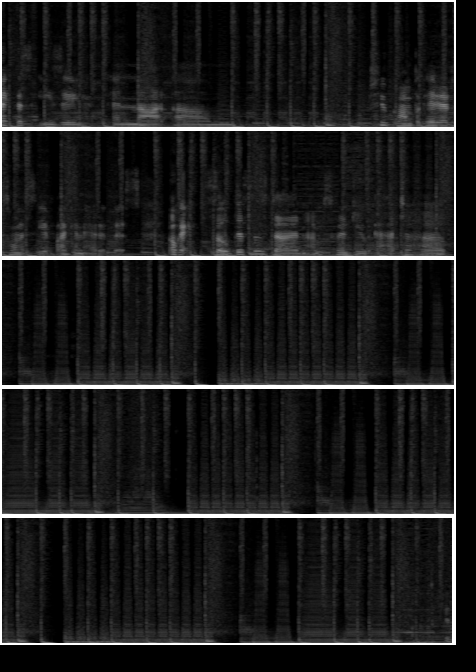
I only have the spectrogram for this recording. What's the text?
Make this easy and not um, too complicated. I just want to see if I can edit this. Okay, so this is done. I'm just going to do add to hub. It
